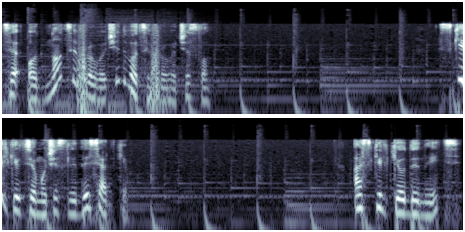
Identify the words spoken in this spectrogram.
це одноцифрове чи двоцифрове число? Скільки в цьому числі десятків? А скільки одиниць?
